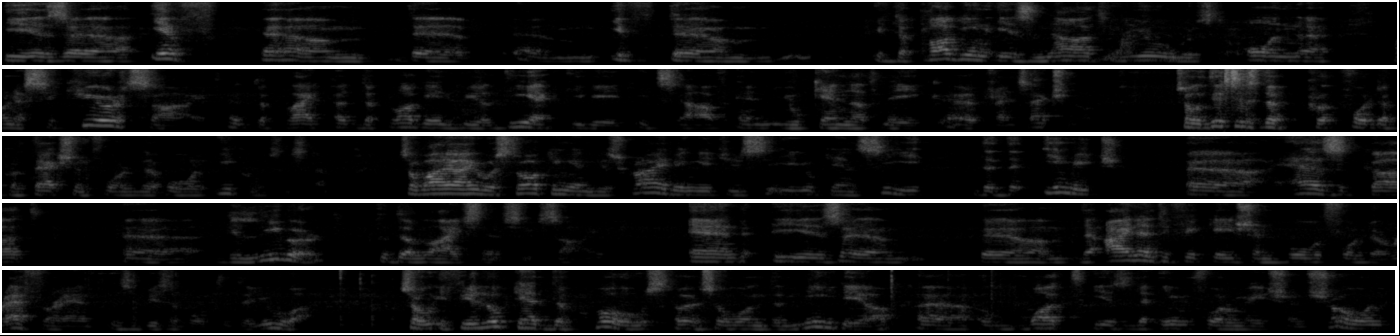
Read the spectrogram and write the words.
Is uh, if um, the um, if the um, if the plugin is not used on uh, on a secure side, the, pl- uh, the plugin will deactivate itself, and you cannot make a transaction. So this is the pro- for the protection for the whole ecosystem. So while I was talking and describing it, you see you can see that the image uh, has got uh, delivered to the licensee side and is um, um, the identification both for the referent is visible to the UI. So if you look at the post, uh, so on the media, uh, what is the information shown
